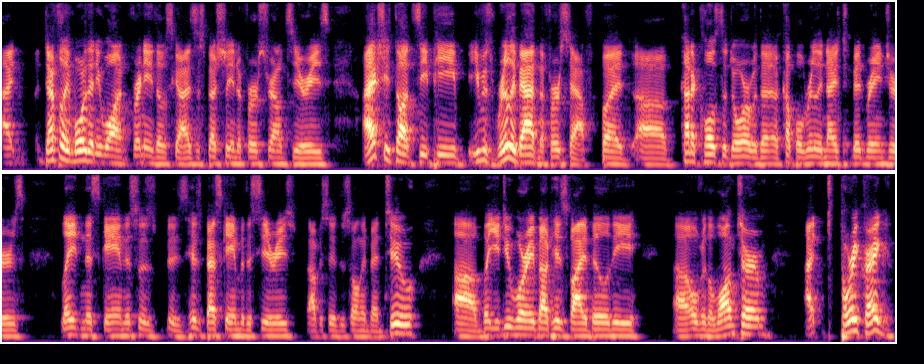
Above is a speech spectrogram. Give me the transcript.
I definitely more than you want for any of those guys, especially in a first round series. I actually thought CP he was really bad in the first half, but uh, kind of closed the door with a, a couple really nice mid rangers late in this game. This was his best game of the series. Obviously, there's only been two, uh, but you do worry about his viability uh, over the long term. I, Torrey Craig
